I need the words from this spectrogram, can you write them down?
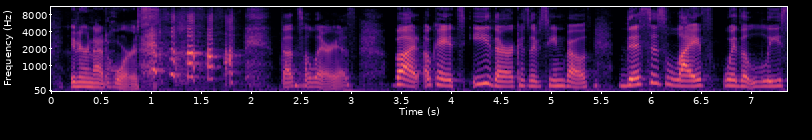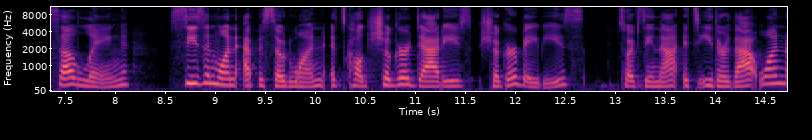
internet whores. That's hilarious. But okay, it's either because I've seen both. This is Life with Lisa Ling, season one, episode one. It's called Sugar Daddies, Sugar Babies. So I've seen that. It's either that one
